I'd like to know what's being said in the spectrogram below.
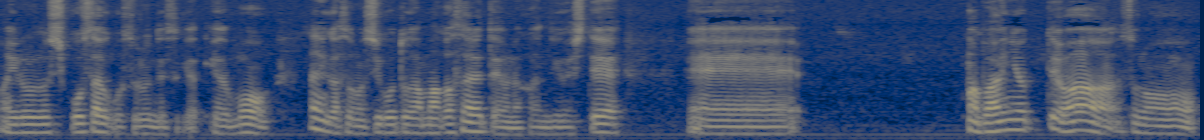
まあ、いろいろ試行錯誤するんですけども何かその仕事が任されたような感じがして、えーまあ、場合によってはその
